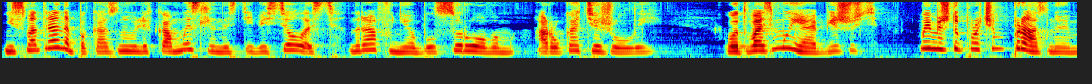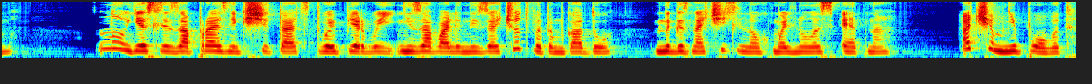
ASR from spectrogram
Несмотря на показную легкомысленность и веселость, нрав у нее был суровым, а рука тяжелой. Вот возьму и обижусь. Мы, между прочим, празднуем. Ну, если за праздник считать твой первый незаваленный зачет в этом году, многозначительно ухмыльнулась Этна. А чем не повод?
